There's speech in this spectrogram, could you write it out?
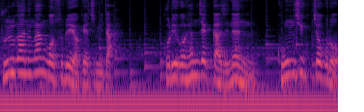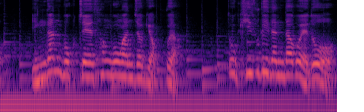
불가능한 것으로 여겨집니다. 그리고 현재까지는 공식적으로 인간 복제에 성공한 적이 없고요. 또 기술이 된다고 해도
